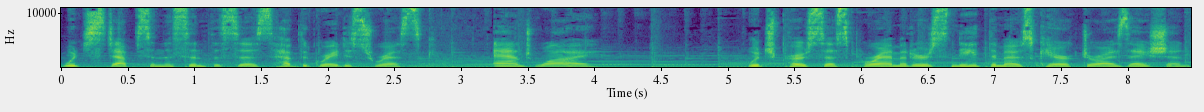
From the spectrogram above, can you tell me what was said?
Which steps in the synthesis have the greatest risk and why? Which process parameters need the most characterization?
